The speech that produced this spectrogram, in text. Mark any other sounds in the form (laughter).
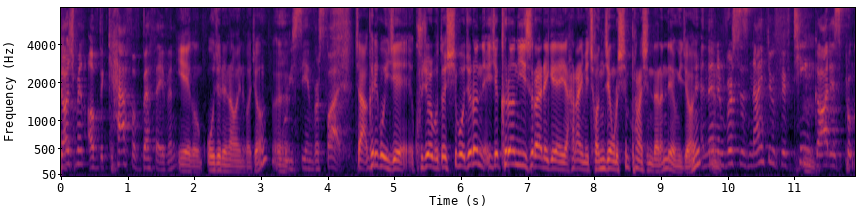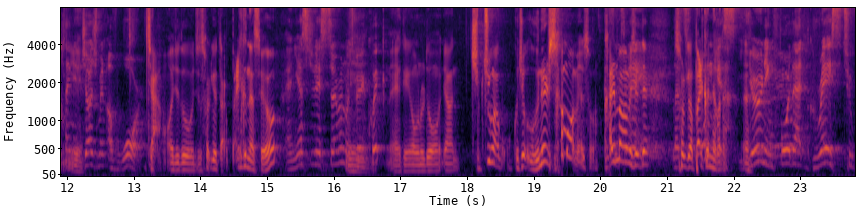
예, 그 5절에 나와 있는 거죠. 어. we see in verse 5. 자, 그리고 이제 9절부터 15절은 이제 그런 이스라엘에게 하나님이 전쟁으로 심판하신다는 내용이죠. And then in verses 9 through 15, God is proclaiming Yeah. judgment of war. 자, 어제도 설교 딱 빨리 끝났어요. And yesterday's sermon was very quick. 네, 그러니까 오늘도 그냥 집중하고 그죠? 은혜를 사모하면서 갈망하면서 할때 설교가 빨리 끝나거든.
